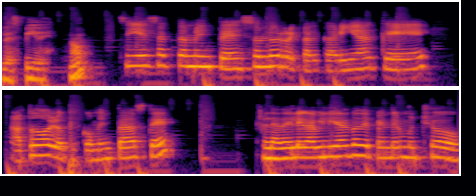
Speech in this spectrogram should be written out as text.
les pide, ¿no? Sí, exactamente. Solo recalcaría que a todo lo que comentaste, la delegabilidad va a depender mucho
